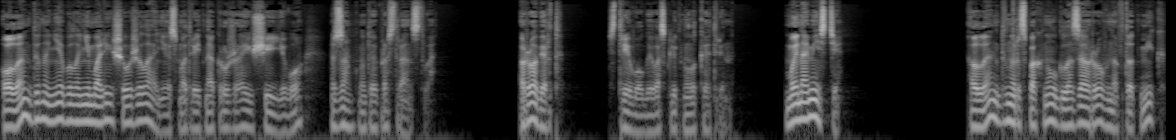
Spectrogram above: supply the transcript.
У Лэнгдона не было ни малейшего желания смотреть на окружающее его замкнутое пространство. «Роберт!» — с тревогой воскликнула Кэтрин. «Мы на месте!» Лэнгдон распахнул глаза ровно в тот миг,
